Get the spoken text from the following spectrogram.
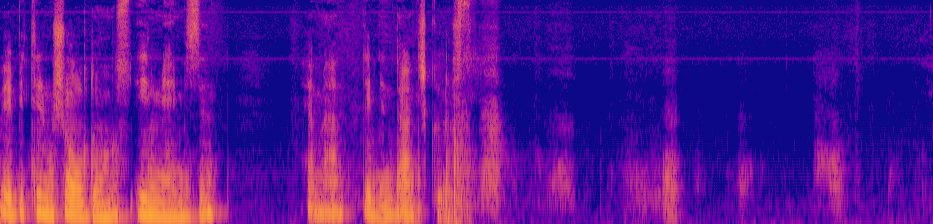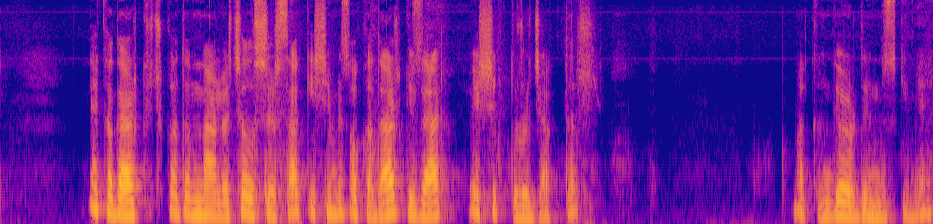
ve bitirmiş olduğumuz ilmeğimizin hemen dibinden çıkıyoruz. Ne kadar küçük adımlarla çalışırsak işimiz o kadar güzel ve şık duracaktır. Bakın gördüğünüz gibi.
